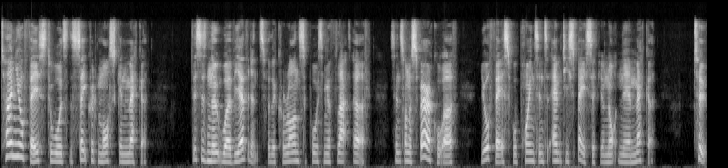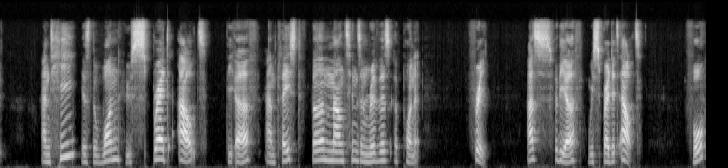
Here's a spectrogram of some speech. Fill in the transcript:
Turn your face towards the sacred mosque in Mecca. This is noteworthy evidence for the Quran supporting a flat earth, since on a spherical earth, your face will point into empty space if you're not near Mecca. 2. And he is the one who spread out the earth and placed firm mountains and rivers upon it. 3. As for the earth, we spread it out. 4.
